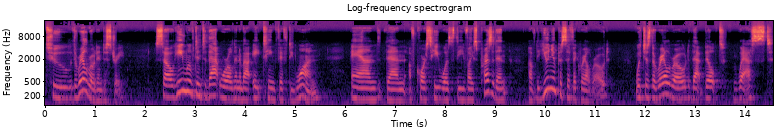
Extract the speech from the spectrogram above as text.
to the railroad industry. So he moved into that world in about 1851. And then, of course, he was the vice president of the Union Pacific Railroad, which is the railroad that built west.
